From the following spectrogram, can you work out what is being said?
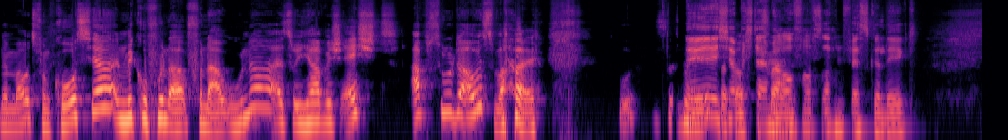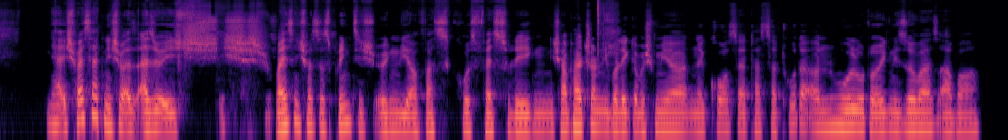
eine Maus von Corsair, ein Mikrofon von Auna. Also hier habe ich echt absolute Auswahl. Nee, ich habe mich da immer auf, auf Sachen festgelegt. Ja, ich weiß halt nicht, also ich, ich weiß nicht, was das bringt, sich irgendwie auf was groß festzulegen. Ich habe halt schon überlegt, ob ich mir eine Corsair Tastatur da anhole oder irgendwie sowas, aber.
